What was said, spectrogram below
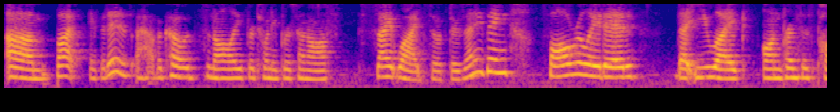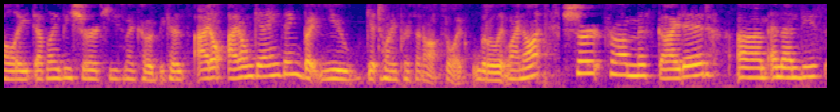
Um, but if it is, I have a code, Sonali, for 20% off site-wide. So if there's anything fall-related that you like on Princess Polly, definitely be sure to use my code because I don't I don't get anything, but you get 20% off. So like literally, why not? Shirt from Missguided, um, and then these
